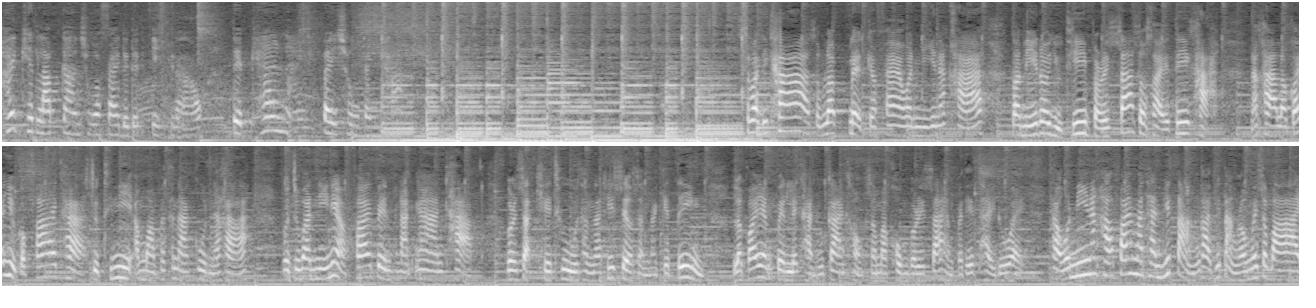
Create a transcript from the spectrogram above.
ให้เคล็ดลับการชงกาแฟเด็ดๆอีกแล้ว เด็ดแค่ไหนไปชมกันค่ะสวัสดีค่ะสำหรับเกล็ดกาแฟวันนี้นะคะ ตอนนี้เราอยู่ที่ Barista Society ค่ะนะคะแล้วก็อยู่กับฝ้ายค่ะ จุดที่นี่อมรพัฒนากุลนะคะ ปัจจุบันนี้เนี่ยฝ้ายเป็นพนักงานค่ะ บริษัท K2 ทำหน้าที่เซลล์และมาร์เก็ตติ้งแล้วก็ยังเป็นเลขานุการของสมาคมบริษัทแห่งประเทศไทยด้วย ค่ะ วันนี้นะคะฝ้ายมาแทนพี่ตังค่ะ พี่ตังเราไม่สบาย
